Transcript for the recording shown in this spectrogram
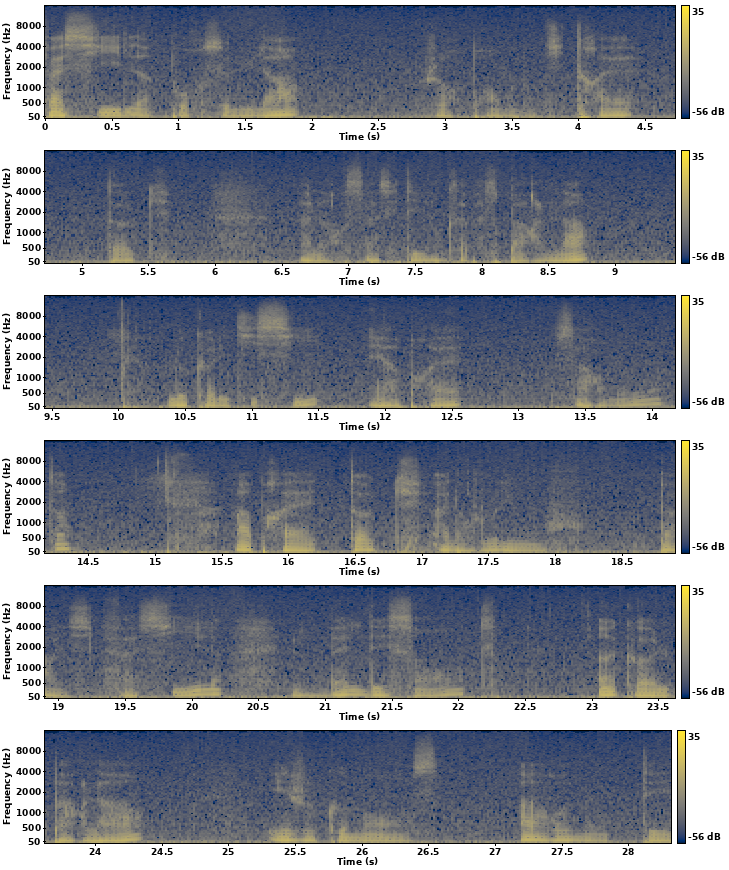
Facile pour celui-là. Je reprends mon outil trait. Toc. Alors ça, c'était donc ça passe par là. Le col est ici. Et après, ça remonte. Après, toc. Alors, je dois aller où Par ici. Facile. Une belle descente. Un col par là et je commence à remonter.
